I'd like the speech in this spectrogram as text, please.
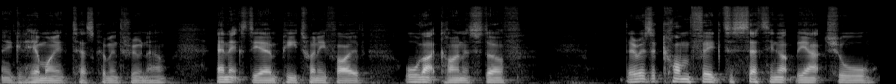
You can hear my test coming through now. NXDN, P25, all that kind of stuff. There is a config to setting up the actual,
